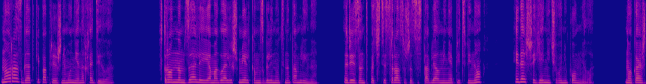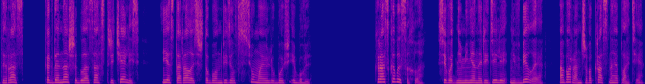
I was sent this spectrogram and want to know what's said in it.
но разгадки по-прежнему не находила. В тронном зале я могла лишь мельком взглянуть на Тамлина. Ризант почти сразу же заставлял меня пить вино, и дальше я ничего не помнила. Но каждый раз, когда наши глаза встречались, я старалась, чтобы он видел всю мою любовь и боль. Краска высохла. Сегодня меня нарядили не в белое, а в оранжево-красное платье.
